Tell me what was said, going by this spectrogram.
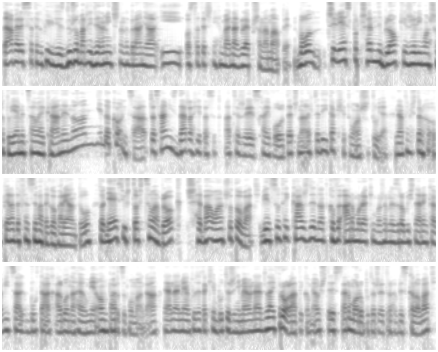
ta wersja tego buildu jest dużo bardziej dynamiczna do grania i ostatecznie chyba jednak lepsza na mapy. Bo czy jest potrzebny blok, jeżeli one-shotujemy całe ekrany? No nie do końca. Czasami zdarza się ta sytuacja, że jest high voltage, no ale wtedy i tak się to one-shotuje. Na tym się trochę opiera defensywa tego wariantu. To nie jest już coś, co ma blok, trzeba one-shotować. Więc tutaj każdy dodatkowy armor, jaki możemy zrobić na rękawicach, butach albo na hełmie, on bardzo pomaga. Ja nawet miałem tutaj takie buty, że nie miałem nawet life rolla, tylko miałem 400 armoru po to, żeby trochę wyskalować.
